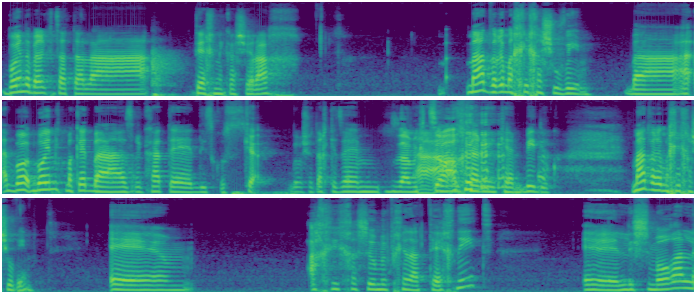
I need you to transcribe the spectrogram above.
בואי נדבר קצת על הטכניקה שלך. מה הדברים הכי חשובים? ב... בוא, בואי נתמקד בזריקת אה, דיסקוס. כן. ברשותך, כי זה... זה המקצוע. העיקרי, כן, בדיוק. מה הדברים הכי חשובים? הכי חשוב מבחינה טכנית, אה, לשמור על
